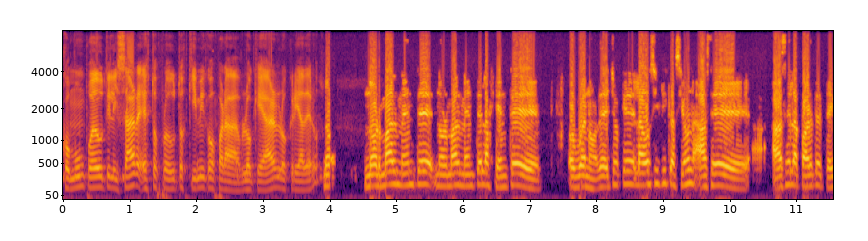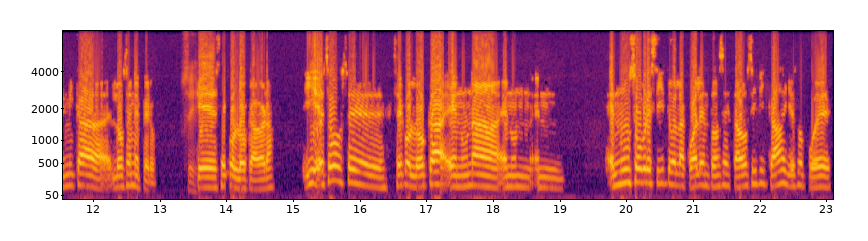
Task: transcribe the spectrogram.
común puede utilizar estos productos químicos para bloquear los criaderos? No, normalmente, normalmente la gente, o bueno, de hecho que la dosificación hace, hace la parte técnica los NPero, que se coloca, ¿verdad? Y eso se, se coloca en, una, en, un, en, en un sobrecito, la cual entonces está dosificada y eso puede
